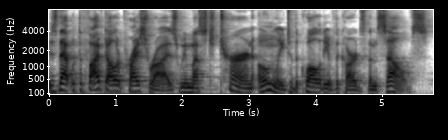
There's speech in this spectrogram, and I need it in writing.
is that with the $5 price rise, we must turn only to the quality of the cards themselves.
